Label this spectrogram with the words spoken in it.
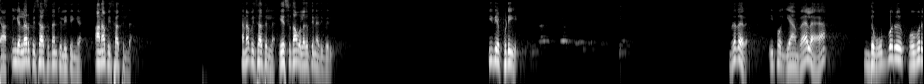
யார்? நீங்கள் எல்லோரும் பிசாசு தான் சொல்லிட்டீங்க. ஆனால் பிசாசு இல்லை. ஆனால் பிசாசு இல்லை. இயேசு தான் உலகத்தின் அதிபதி. இது எப்படி? பிரதர் இப்போ என் வேலை இந்த ஒவ்வொரு ஒவ்வொரு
